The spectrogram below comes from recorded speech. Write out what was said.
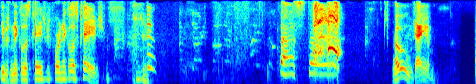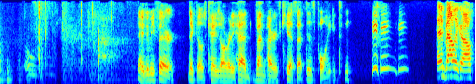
He was Nicolas Cage before Nicolas Cage. Bastard. Oh, damn. Hey, to be fair, Nicolas Cage already had Vampire's Kiss at this point. And Valley Girl.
